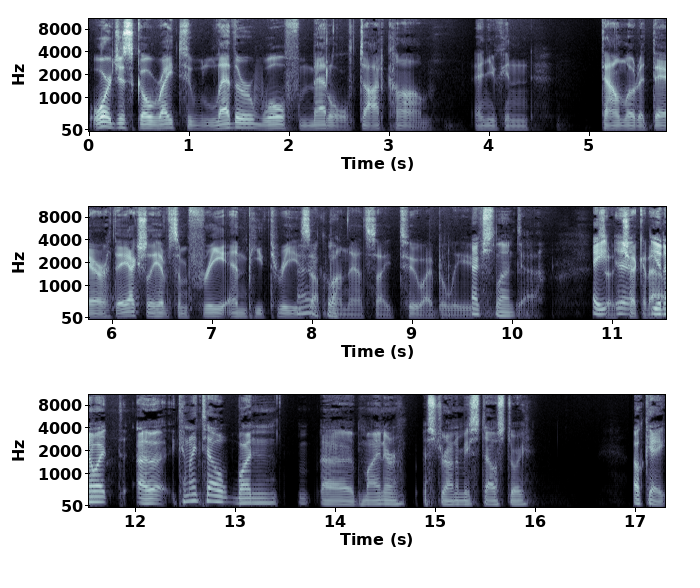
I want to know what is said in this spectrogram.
or just go right to leatherwolfmetal.com and you can download it there. They actually have some free MP3s Very up cool. on that site too, I believe. Excellent. Yeah. Hey, So uh, check it out. You know what? Uh, can I tell one uh, minor Ostronomy style story? Okay,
